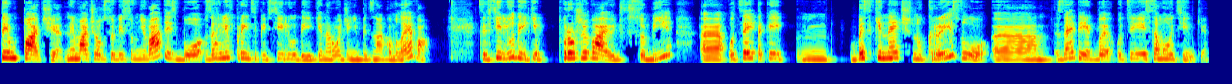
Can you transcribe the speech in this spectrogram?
тим паче нема чого в собі сумніватись, бо взагалі, в принципі, всі люди, які народжені під знаком лева, це всі люди, які проживають в собі е, оцей такий безкінечну кризу, е, знаєте, якби оцієї самооцінки.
